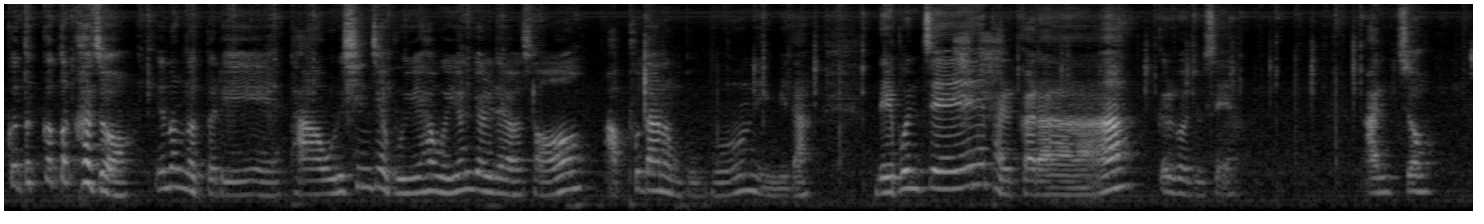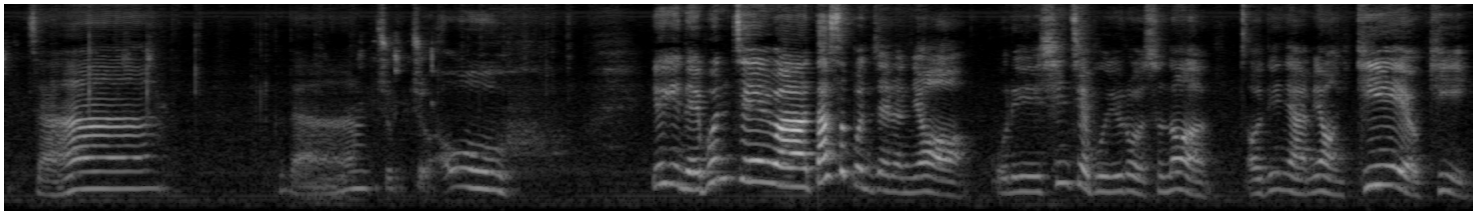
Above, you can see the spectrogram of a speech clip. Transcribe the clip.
끄덕끄덕하죠. 이런 것들이 다 우리 신체 부위하고 연결되어서 아프다는 부분입니다. 네 번째 발가락 긁어주세요. 안쪽. 자, 그 다음 쭉쭉. 오. 여기 네 번째와 다섯 번째는요. 우리 신체 부위로서는 어디냐면 귀예요. 귀.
